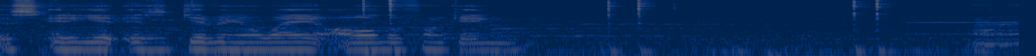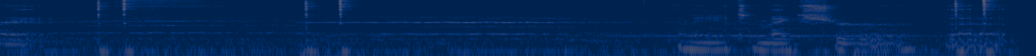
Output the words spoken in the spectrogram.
This idiot is giving away all the fucking... Alright. I need to make sure that...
